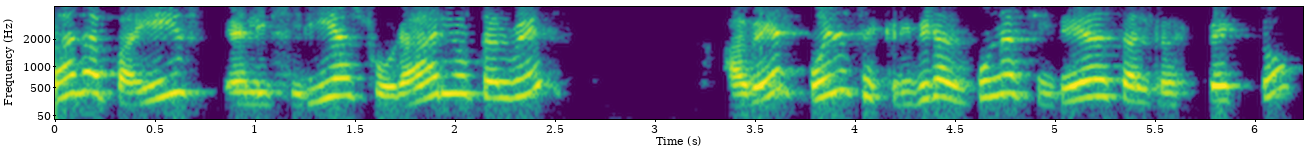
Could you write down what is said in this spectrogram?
¿Cada país elegiría su horario tal vez? A ver, ¿puedes escribir algunas ideas al respecto?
